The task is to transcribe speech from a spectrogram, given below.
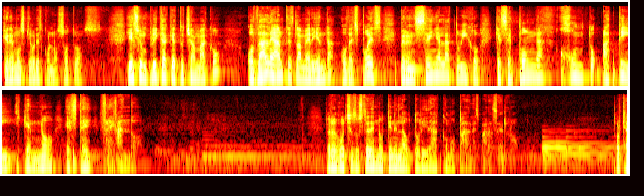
queremos que ores con nosotros. Y eso implica que tu chamaco o dale antes la merienda o después, pero enséñale a tu hijo que se ponga junto a ti y que no esté fregando. Pero muchos de ustedes no tienen la autoridad como padres para hacerlo. Porque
